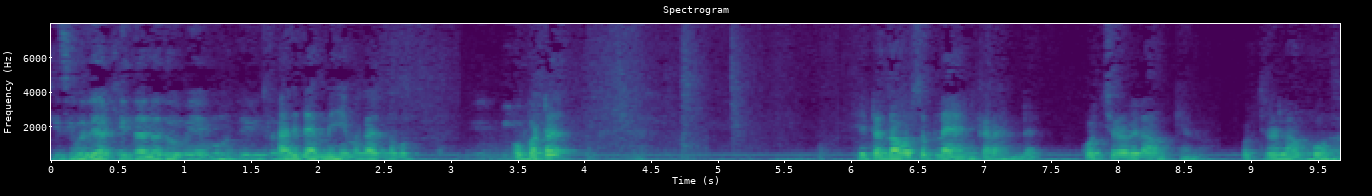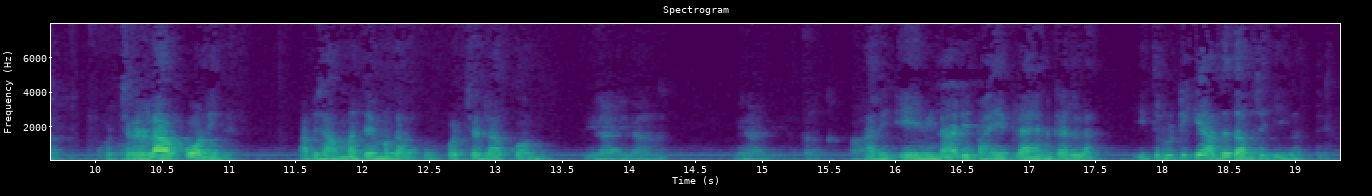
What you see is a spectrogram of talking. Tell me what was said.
කිසිම දෙයක් හිතන්නතු මේ මොහොතේ විතර හරි දැන් මෙහෙම ගන්නකො. ඔබට හෙට දවස ප්ලෑන් කරන්න කොච්චර වෙලාවක් යනවා? කොච්චර වෙලාවක් ඕනද? කොච්චර වෙලාවක් ඕනිද? අපි සම්මතයෙන්ම ගමුකෝ කොච්චර වෙලාවක් ඕනද? විනාඩි ගන්න. විනාඩි හරි ඒ විනාඩි පහේ ප්ලෑන් කරලා ඉතුරු ටිකේ අද දවසේ ජීවත් වෙන්න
